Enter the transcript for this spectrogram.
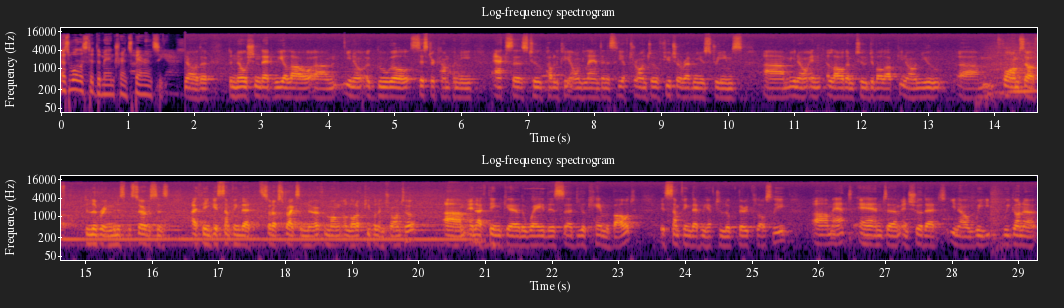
as well as to demand transparency. You know, the, the notion that we allow, um, you know, a Google sister company access to publicly owned land in the city of Toronto, future revenue streams, um, you know, and allow them to develop, you know, new um, forms of delivering municipal services, I think is something that sort of strikes a nerve among a lot of people in Toronto. Um, and I think uh, the way this uh, deal came about is something that we have to look very closely um, at and um, ensure that, you know, we, we're going to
